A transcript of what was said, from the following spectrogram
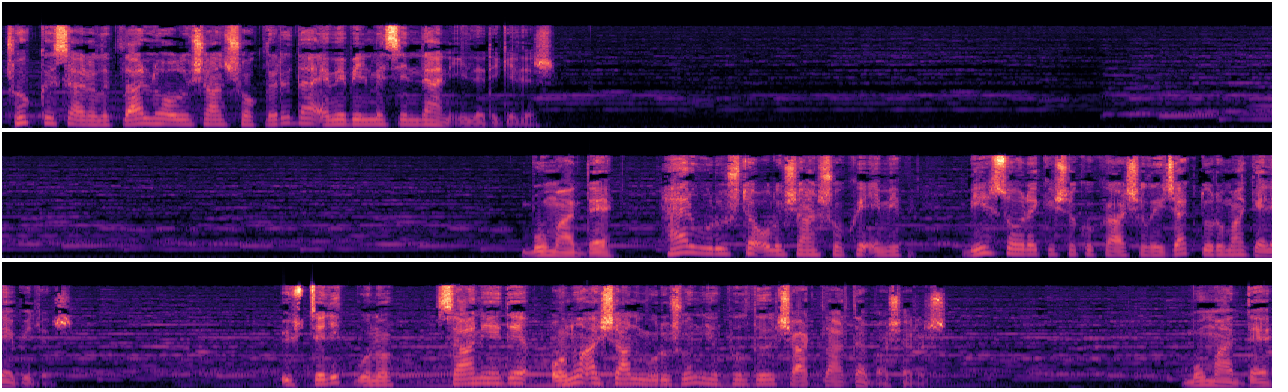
çok kısa aralıklarla oluşan şokları da emebilmesinden ileri gelir. Bu madde her vuruşta oluşan şoku emip bir sonraki şoku karşılayacak duruma gelebilir. Üstelik bunu saniyede onu aşan vuruşun yapıldığı şartlarda başarır. Bu madde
